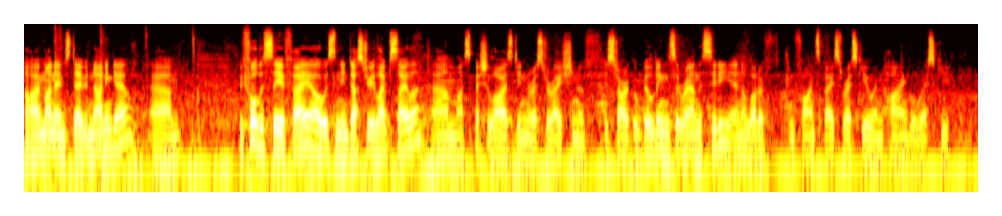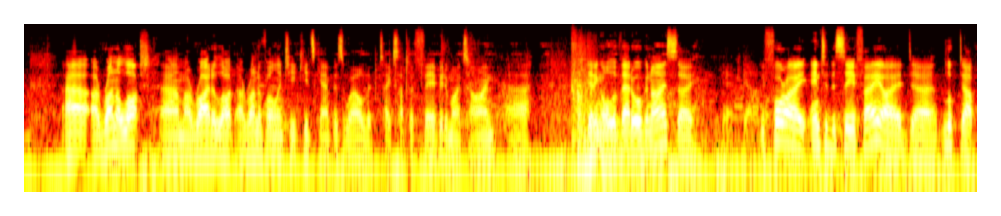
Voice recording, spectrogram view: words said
Hi, my name's David Nightingale. Um, before the CFA, I was an industrial abseiler. Um, I specialised in restoration of historical buildings around the city and a lot of confined space rescue and high angle rescue. Uh, I run a lot, um, I ride a lot, I run a volunteer kids camp as well that takes up a fair bit of my time uh, getting all of that organised. So, yeah. Before I entered the CFA, I had uh, looked up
